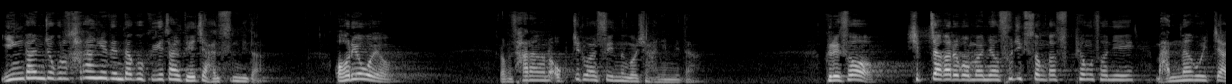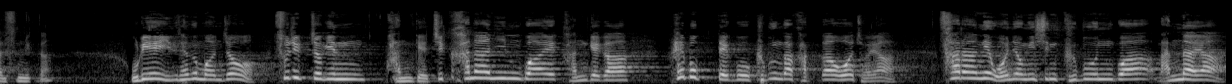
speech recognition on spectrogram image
인간적으로 사랑해야 된다고 그게 잘 되지 않습니다. 어려워요. 여러분, 사랑은 억지로 할 수 있는 것이 아닙니다. 그래서 십자가를 보면요, 수직선과 수평선이 만나고 있지 않습니까? 우리의 인생은 먼저 수직적인 관계, 즉 하나님과의 관계가 회복되고 그분과 가까워져야 사랑의 원형이신 그분과 만나야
